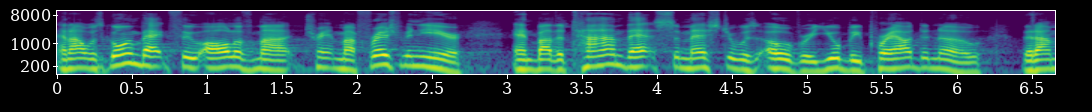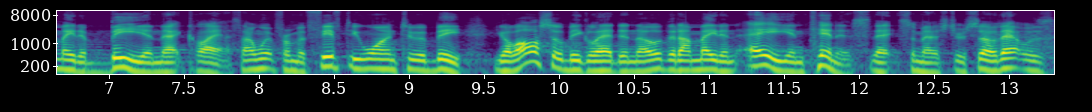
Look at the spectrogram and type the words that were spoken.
And I was going back through all of my, my freshman year, and by the time that semester was over, you'll be proud to know that I made a B in that class. I went from a 51 to a B. You'll also be glad to know that I made an A in tennis that semester, so that was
